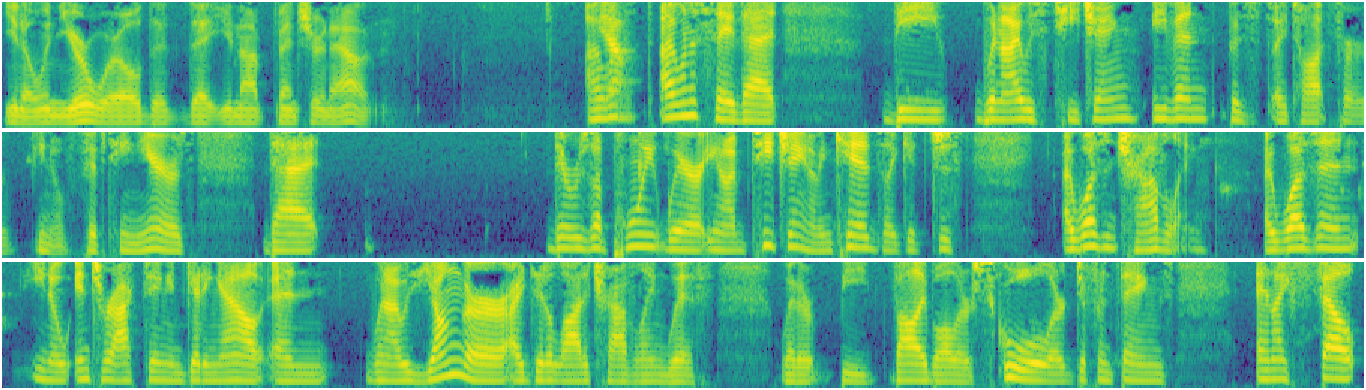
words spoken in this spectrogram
you know, in your world that that you're not venturing out. I Yeah. want I want to say that the when I was teaching, even because I taught for you know 15 years, that there was a point where you know I'm teaching, having kids, like it's just I wasn't traveling, I wasn't you know interacting and getting out. And when I was younger, I did a lot of traveling with whether it be volleyball or school or different things, and I felt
